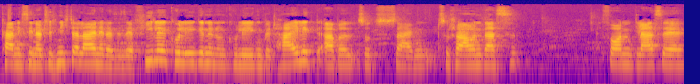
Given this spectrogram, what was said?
kann ich sie natürlich nicht alleine, da sind sehr viele Kolleginnen und Kollegen beteiligt, aber sozusagen zu schauen, dass von Klasse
